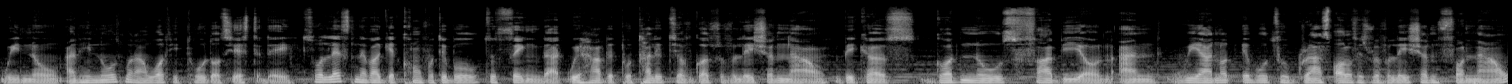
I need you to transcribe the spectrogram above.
we know. And He knows more than what He told us yesterday. So let's never get comfortable to think that we have the totality of God's revelation now because God knows far beyond and we are not able to grasp all of his revelation for now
